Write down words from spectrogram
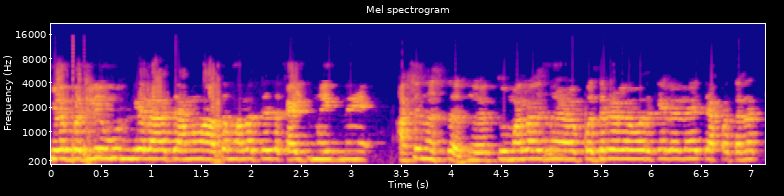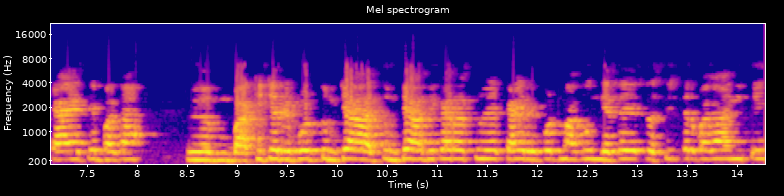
ते बदली होऊन गेला त्यामुळे आता मला त्याचं काहीच माहीत नाही. असं नसतं. तुम्हाला पत्र व्यवहार केलेला आहे त्या पत्रात काय आहे ते बघा. बाकीचे रिपोर्ट तुमच्या तुमच्या अधिकारात काय रिपोर्ट मागून घेता येत असतील तर बघा आणि ते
